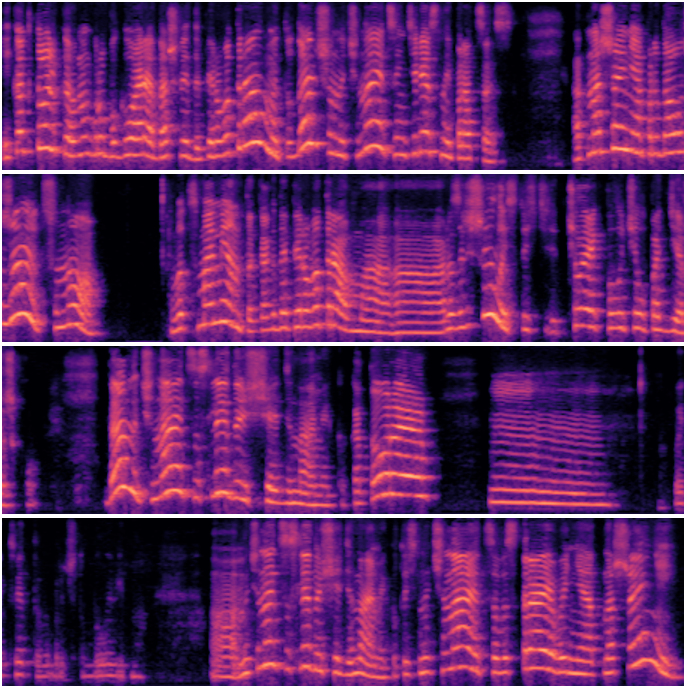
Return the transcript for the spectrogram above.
И как только, ну, грубо говоря, дошли до первотравмы, то дальше начинается интересный процесс. Отношения продолжаются, но вот с момента, когда первотравма а, разрешилась, то есть человек получил поддержку, да, начинается следующая динамика, которая... Какой цвет выбрать, чтобы было видно? А, начинается следующая динамика, то есть начинается выстраивание отношений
